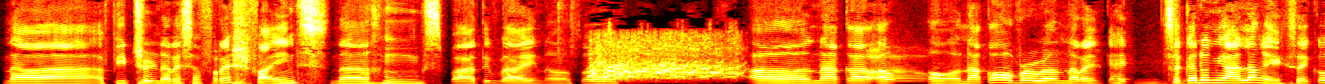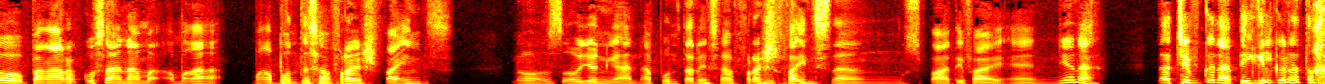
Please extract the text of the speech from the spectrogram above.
na feature na rin sa Fresh Finds ng Spotify, no. So, ah naka ah, oh, naka-overwhelm na rin kahit sa ganun nga lang eh. Say ko, pangarap ko sana ma- maka, makapunta sa Fresh Finds. No, so yun nga, napunta rin sa Fresh Finds ng Spotify and yun na. Na-achieve ko na, tigil ko na to.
